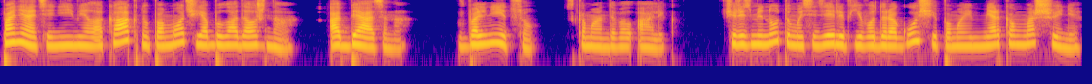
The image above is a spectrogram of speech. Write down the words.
Понятия не имела как, но помочь я была должна. Обязана. «В больницу!» – скомандовал Алик. Через минуту мы сидели в его дорогущей, по моим меркам, машине,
